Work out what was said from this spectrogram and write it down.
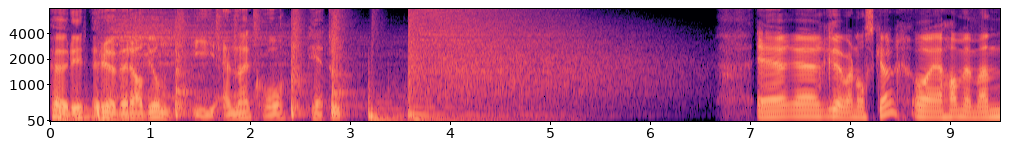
hører Røverradioen i NRK P2. Er eh, røveren Oskar, og jeg har med meg en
